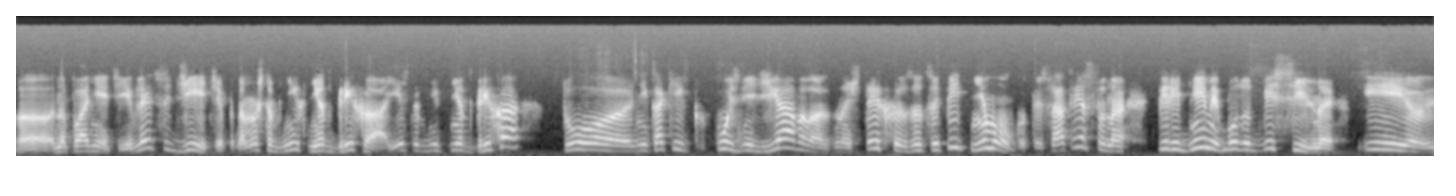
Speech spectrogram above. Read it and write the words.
э, на планете являются дети, потому что в них нет греха. Если в них нет греха, то никакие козни дьявола, значит, их зацепить не могут. И, соответственно, перед ними будут бессильны и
